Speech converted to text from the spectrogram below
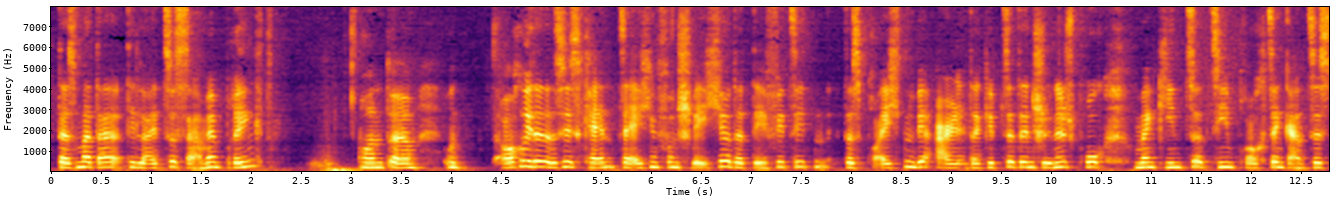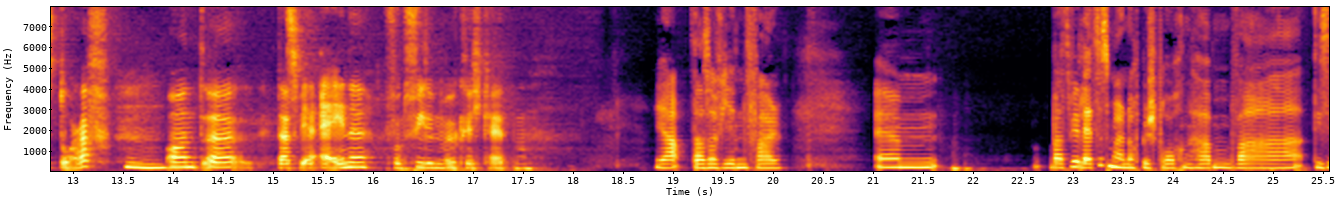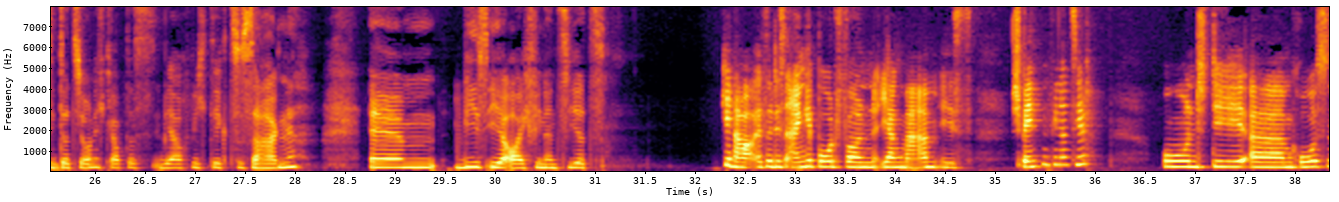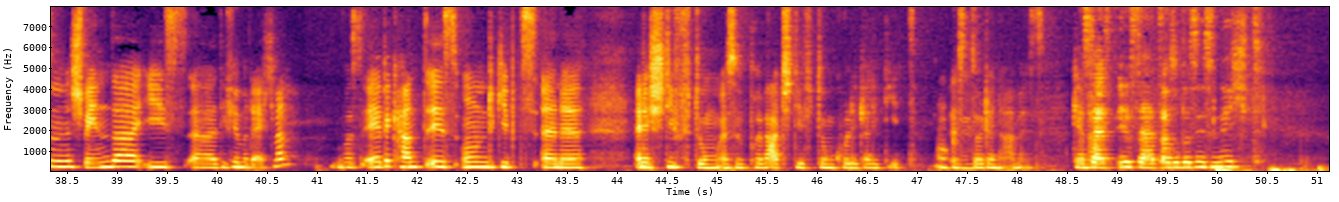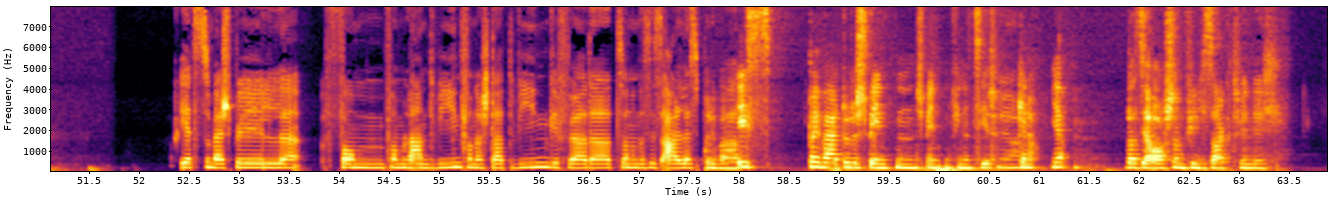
dass man da die Leute zusammenbringt und, ähm, und auch wieder, das ist kein Zeichen von Schwäche oder Defiziten, das bräuchten wir alle. Da gibt es ja den schönen Spruch, um ein Kind zu erziehen, braucht es ein ganzes Dorf. Mhm. Und äh, das wäre eine von vielen Möglichkeiten. Ja, das auf jeden Fall. Ähm, was wir letztes Mal noch besprochen haben, war die Situation, ich glaube, das wäre auch wichtig zu sagen, ähm, wie es ihr euch finanziert. Genau, also das Angebot von Young Mom ist spendenfinanziert und die ähm, großen Spender ist äh, die Firma Deichmann, was eh bekannt ist und gibt es eine, eine Stiftung, also Privatstiftung Kollegialität, okay. ist da der Name ist. Genau. Das heißt, ihr seid, also das ist nicht jetzt zum Beispiel vom, vom Land Wien, von der Stadt Wien gefördert, sondern das ist alles privat. Ist privat oder Spenden, spendenfinanziert. Ja. Genau, ja. Was ja auch schon viel sagt, finde ich.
